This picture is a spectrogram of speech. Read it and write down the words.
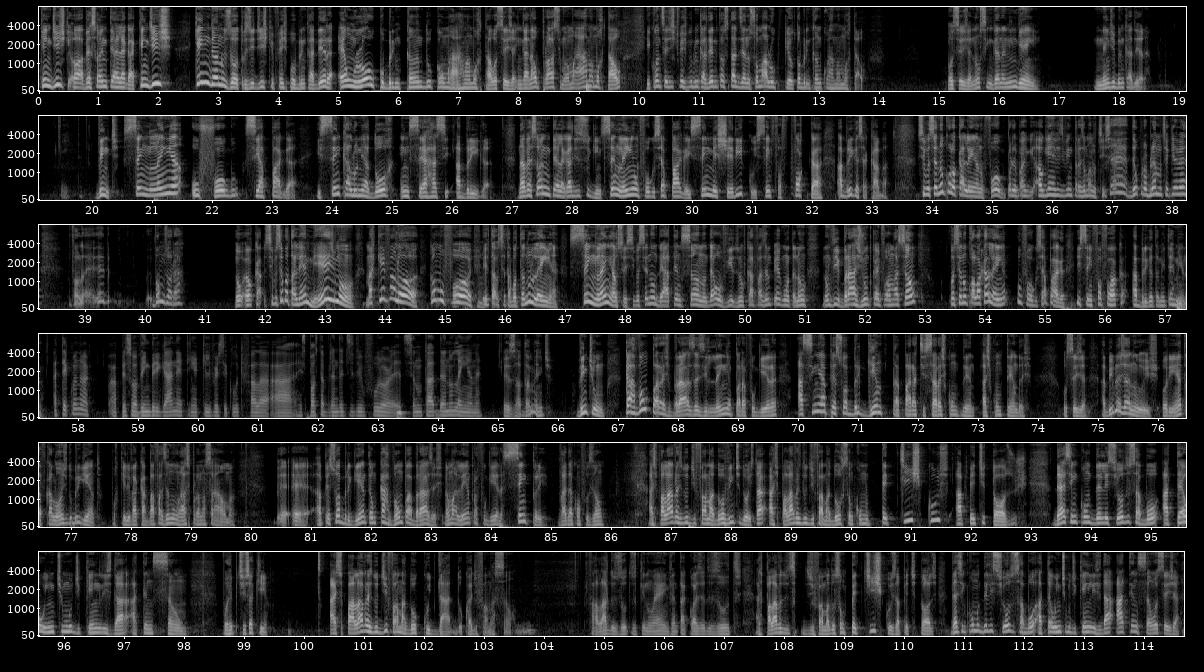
Quem diz que. Ó, a versão NTLH. Quem diz. Quem engana os outros e diz que fez por brincadeira é um louco brincando com uma arma mortal. Ou seja, enganar o próximo é uma arma mortal. E quando você diz que fez por brincadeira, então você está dizendo: Eu sou maluco porque eu estou brincando com arma mortal. Ou seja, não se engana ninguém, nem de brincadeira. 20. Sem lenha o fogo se apaga, e sem caluniador encerra-se a briga. Na versão NTLH diz o seguinte: sem lenha o fogo se apaga, e sem mexericos, sem fofoca, a briga se acaba. Se você não colocar lenha no fogo, por exemplo, alguém às vezes vem trazer uma notícia, é, deu problema, não sei o que, eu falo, é, é, vamos orar. Eu, eu, se você botar lenha, é mesmo? Mas quem falou? Como foi? Hum. Tá, você está botando lenha. Sem lenha, ou seja, se você não der atenção, não der ouvidos, não ficar fazendo pergunta, não, não vibrar junto com a informação, você não coloca lenha, o fogo se apaga. E sem fofoca, a briga também termina. Até quando a, a pessoa vem brigar, né? Tem aquele versículo que fala a resposta branda desvia o furor. É, você não está dando lenha, né? Exatamente. 21. Carvão para as brasas e lenha para a fogueira Assim é a pessoa briguenta para atiçar as contendas. Ou seja, a Bíblia já nos orienta a ficar longe do briguento. porque ele vai acabar fazendo um laço para a nossa alma. É, é, a pessoa briguenta é um carvão para brasas, é uma lenha para fogueira. Sempre vai dar confusão. As palavras do difamador, 22, tá? As palavras do difamador são como petiscos apetitosos. Descem com delicioso sabor até o íntimo de quem lhes dá atenção. Vou repetir isso aqui. As palavras do difamador, cuidado com a difamação falar dos outros o que não é, inventar coisas dos outros. As palavras do difamador são petiscos apetitosos, descem como delicioso sabor até o íntimo de quem lhes dá atenção. Ou seja,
